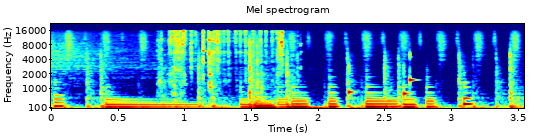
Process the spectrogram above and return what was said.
Thank you.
